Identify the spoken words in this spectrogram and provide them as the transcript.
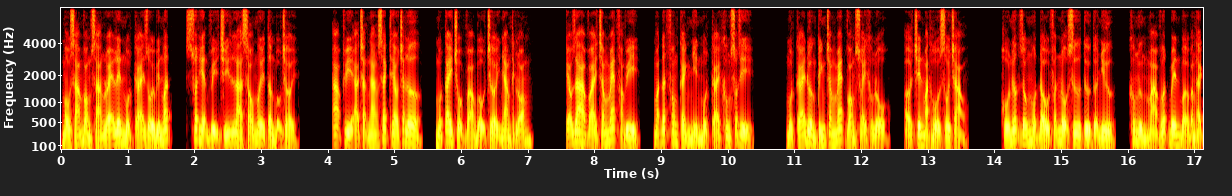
Màu xám vòng sáng lóe lên một cái rồi biến mất, xuất hiện vị trí là sáu mươi tầng bầu trời. ạ phí ạ chặn ngang sách theo chất lơ, một tay trộm vào bầu trời nham thạch lõm. Kéo ra vài trăm mét phạm vi, mặt đất phong cảnh nhìn một cái không sót gì. Một cái đường kính trăm mét vòng xoáy khổng lồ, ở trên mặt hồ sôi trào hồ nước giống một đầu phẫn nộ sư tử tựa như, không ngừng mà vớt bên bờ băng thạch.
